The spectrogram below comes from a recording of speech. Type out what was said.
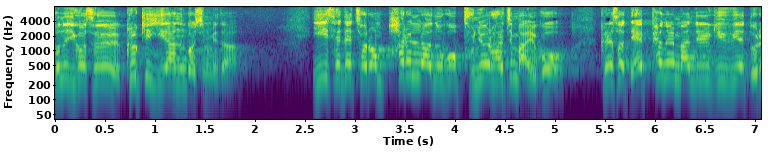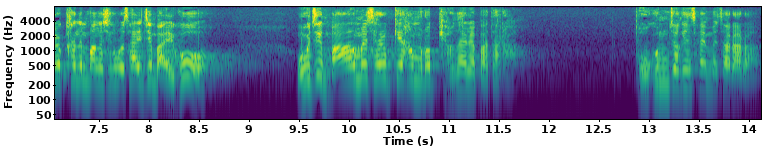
저는 이것을 그렇게 이해하는 것입니다. 이 세대처럼 팔을 나누고 분열하지 말고 그래서 내 편을 만들기 위해 노력하는 방식으로 살지 말고 오직 마음을 새롭게 함으로 변화를 받아라. 복음적인 삶을 살아라.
